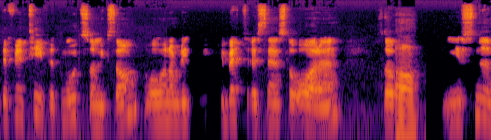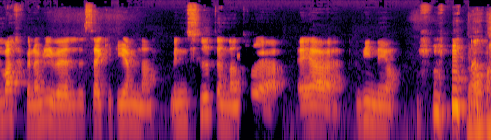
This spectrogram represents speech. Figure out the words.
definitivt ett motstånd liksom Och hon har blivit mycket bättre de senaste åren Så ja. just nu matcherna blir väl säkert jämna Men i slutändan tror jag, jag vinner jag ja.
